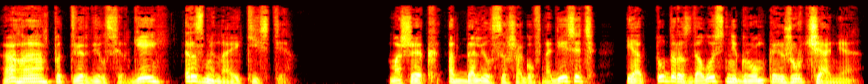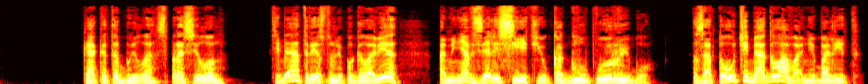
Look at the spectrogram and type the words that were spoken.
Ага, подтвердил Сергей, разминая кисти. Машек отдалился шагов на десять, и оттуда раздалось негромкое журчание. «Как это было?» — спросил он. «Тебя отреснули по голове, а меня взяли сетью, как глупую рыбу. Зато у тебя голова не болит».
